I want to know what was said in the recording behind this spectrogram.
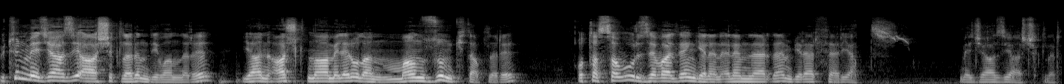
Bütün mecazi aşıkların divanları yani aşk nameleri olan manzum kitapları o tasavvur zevalden gelen elemlerden birer feryattır. Mecazi aşıkların.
